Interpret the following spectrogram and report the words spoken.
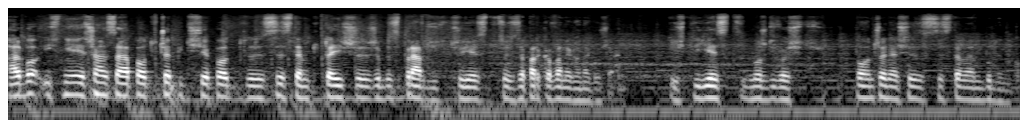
Albo istnieje szansa podczepić się pod system tutejszy, żeby sprawdzić, czy jest coś zaparkowanego na górze. Jeśli jest możliwość połączenia się z systemem budynku.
